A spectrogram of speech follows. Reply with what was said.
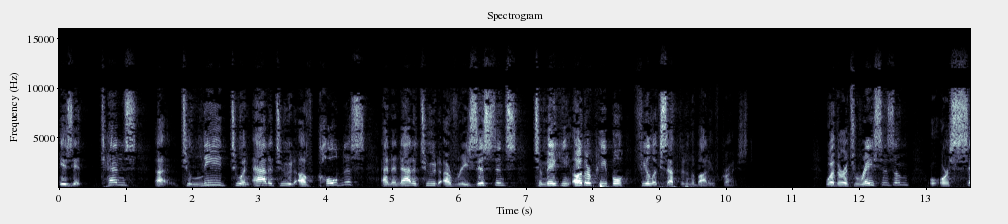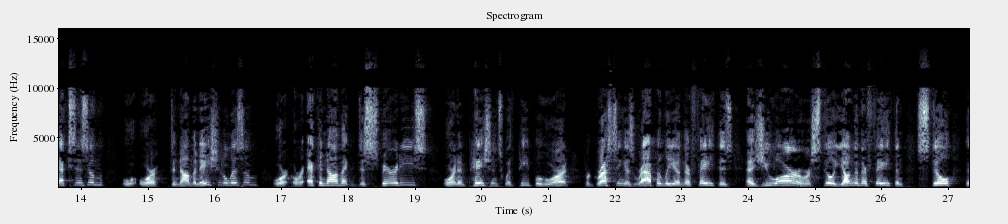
is it tends uh, to lead to an attitude of coldness and an attitude of resistance to making other people feel accepted in the body of Christ. Whether it's racism or, or sexism or, or denominationalism or, or economic disparities or an impatience with people who aren't progressing as rapidly in their faith as, as you are, or are still young in their faith and still uh,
